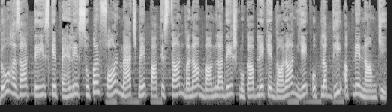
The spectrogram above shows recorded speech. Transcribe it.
2023 के पहले सुपर फोर मैच में पाकिस्तान बनाम बांग्लादेश मुकाबले के दौरान ये उपलब्धि अपने नाम की।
